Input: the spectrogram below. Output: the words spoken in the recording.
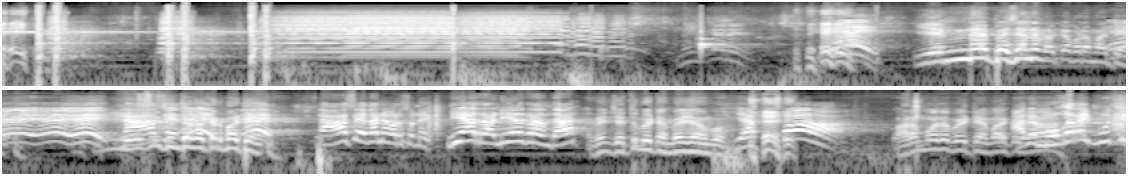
ஏய், என்ன பேசாலும் வைக்கப்பட மாட்டேன். ஏய், எது செஞ்சா வைக்க மாட்டேன். நான் ஆசையா தானே வர சொன்னேன். நீ யாரா நீ எதுக்குடா வந்த? அவன் செத்து போயிட்டேன் பேசாம போ. எப்போ? வரும்போதே போயிட்டேன் அவன் பாக்கியா முகரை மூஞ்சி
